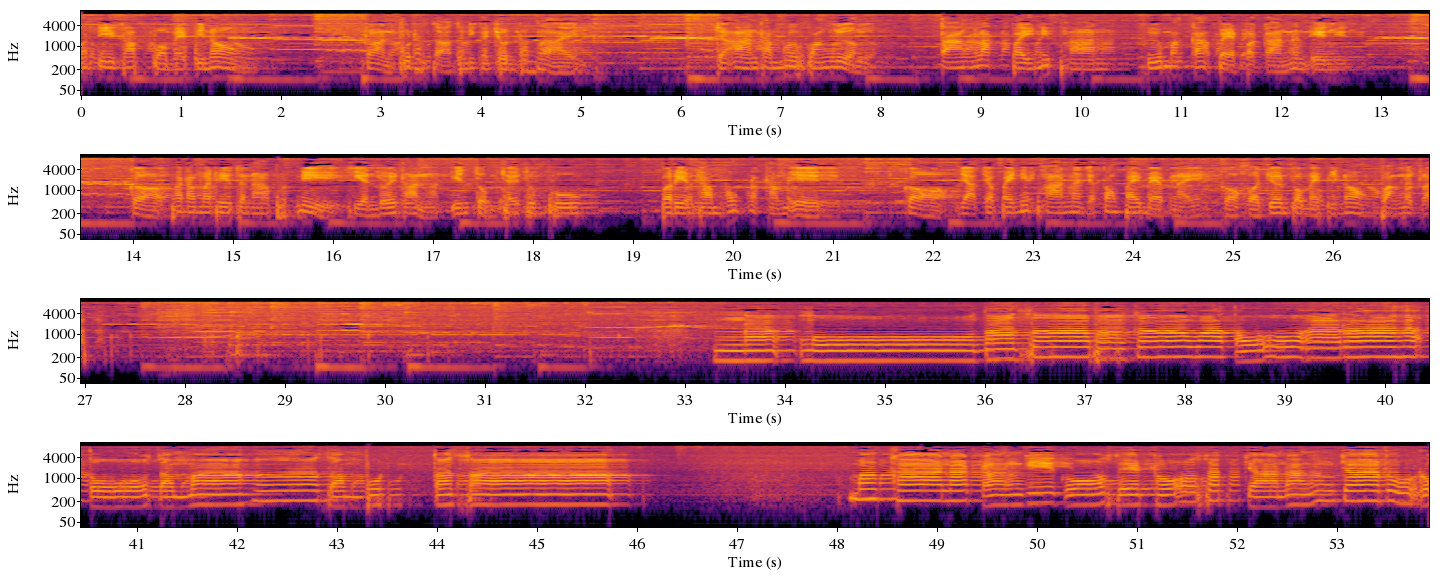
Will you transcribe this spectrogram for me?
วัสดีครับพ่อแม่พี่น้องท่านพุทธศาสนิกชนทั้งหลาย จะอ่านทำเพื่อฟังเรื่อง ต่างลัดไปนิพพาน คือมรรคแปดประการนั่นเอง ก็พระธรรมเทศนาพุทธนี่เขียนโดยท่าน อินสมชัยสุมภูปรริยนธรรมหกนักธรรมเอกก็อยากจะไปนิพพานมันจะต้องไปแบบไหน ก็ขอเชิญพ่อแม่พี่น้องฟังนะครับ นะโมตัสสะภะคะวะโต อะระหะโต สัมมาสัมพุทธัสสะมัคคานาตังกิโกเสโทสัจจานังจารุโร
